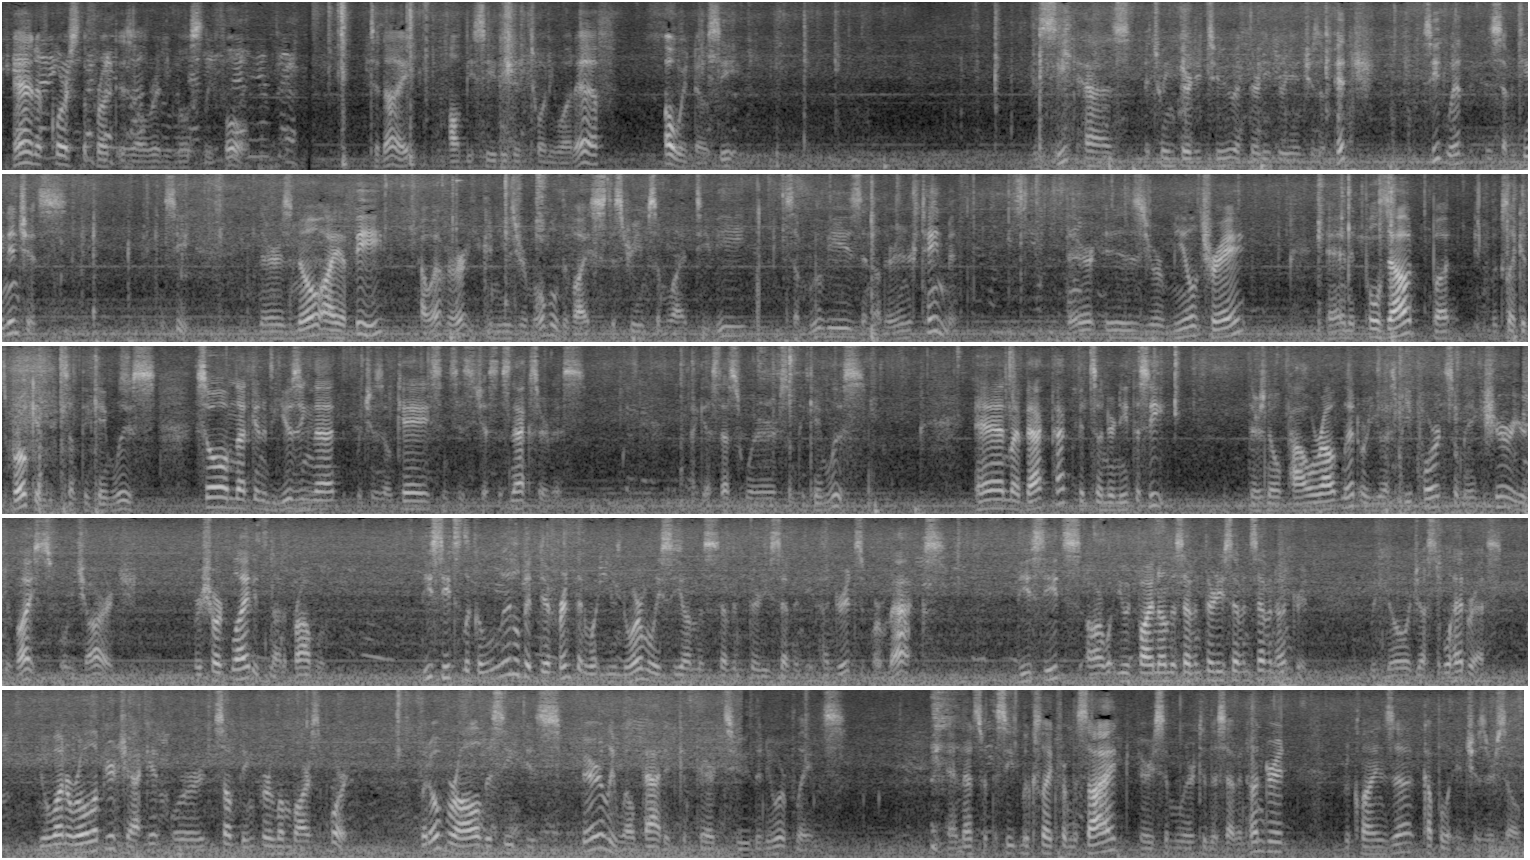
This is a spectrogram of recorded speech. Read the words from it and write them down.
and of course the front is already mostly full. Tonight, I'll be seated in 21F, a window seat. This seat has between 32 and 33 inches of pitch. Seat width is 17 inches. You can see. There is no IFE, however, you can use your mobile device to stream some live TV, some movies, and other entertainment. There is your meal tray, and it pulls out, but it looks like it's broken. Something came loose. So I'm not going to be using that, which is okay since it's just a snack service. I guess that's where something came loose. And my backpack fits underneath the seat. There's no power outlet or USB port, so make sure your device is fully charged. For a short flight, it's not a problem. These seats look a little bit different than what you normally see on the 737-800s or MAX. These seats are what you would find on the 737-700, with no adjustable headrest. You'll want to roll up your jacket or something for lumbar support. But overall, the seat is fairly well padded compared to the newer planes. And that's what the seat looks like from the side, very similar to the 700, reclines a couple of inches or so.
